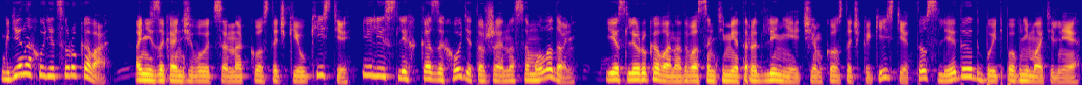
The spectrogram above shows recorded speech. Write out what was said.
где находятся рукава? Они заканчиваются на косточке у кисти или слегка заходят уже на саму ладонь? Если рукава на 2 см длиннее, чем косточка кисти, то следует быть повнимательнее.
